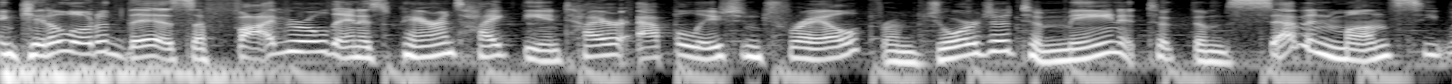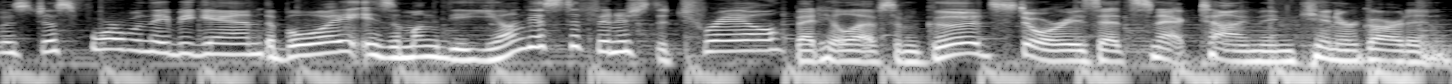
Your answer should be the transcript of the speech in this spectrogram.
And get a load of this. A five year old and his parents hiked the entire Appalachian Trail from Georgia to Maine. It took them seven months. He was just four when they began. The boy is among the youngest to finish the trail. Bet he'll have some good stories at snack time in kindergarten.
